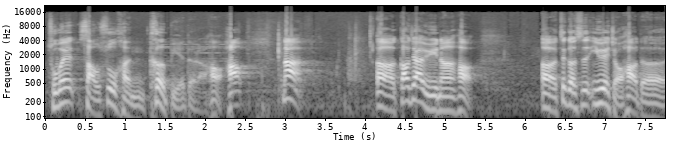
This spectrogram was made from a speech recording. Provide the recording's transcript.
除非少数很特别的了哈。好，那呃高嘉瑜呢哈？呃，这个是一月九号的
